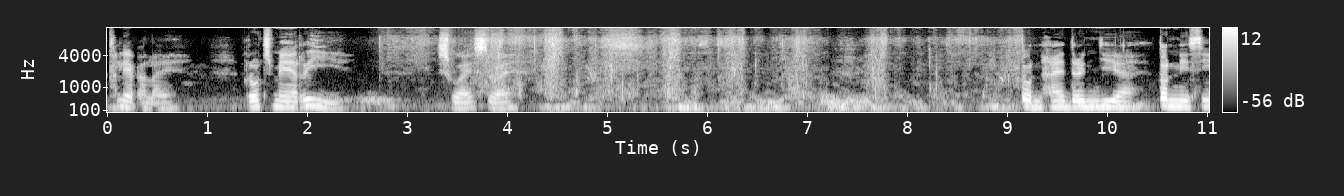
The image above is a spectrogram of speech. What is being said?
เขาเรียกอะไรโรสแมรี่ สวยสวยต้นไฮเดรนเยียต้นนี้สี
